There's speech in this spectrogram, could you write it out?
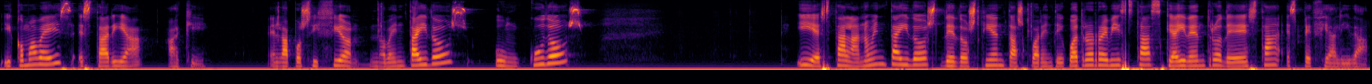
Y como veis estaría aquí en la posición 92 un Q2 y está la 92 de 244 revistas que hay dentro de esta especialidad.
